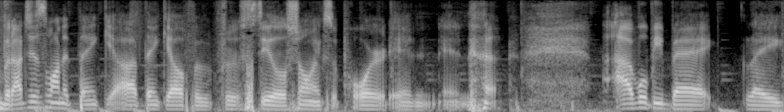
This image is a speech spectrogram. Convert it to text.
But I just want to thank y'all. Thank y'all for, for still showing support and and I will be back like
